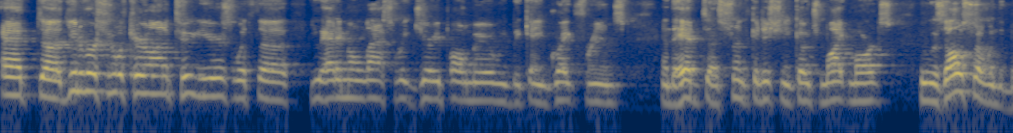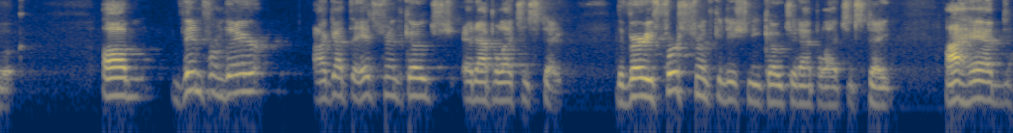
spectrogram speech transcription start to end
at uh, University of North Carolina, two years with uh, you had him on last week, Jerry Palmieri. We became great friends, and the head uh, strength conditioning coach Mike Marks, who was also in the book. Um, then from there, I got the head strength coach at Appalachian State, the very first strength conditioning coach at Appalachian State. I had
